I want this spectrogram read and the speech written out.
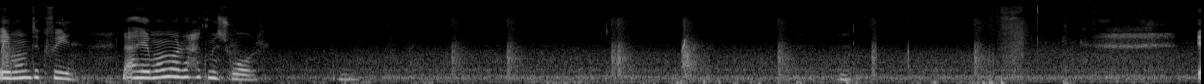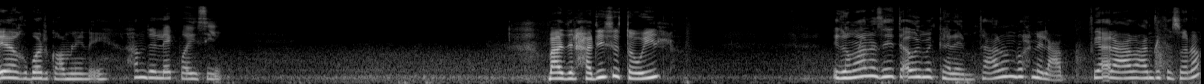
إيه مامتك فين؟ لا هي ماما راحت مشوار. إيه اخباركم؟ عاملين إيه؟ الحمد لله كويسين. بعد الحديث الطويل. يا جماعة أنا زهقت قوي من الكلام. تعالوا نروح نلعب. في ألعاب عندك يا سارة؟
